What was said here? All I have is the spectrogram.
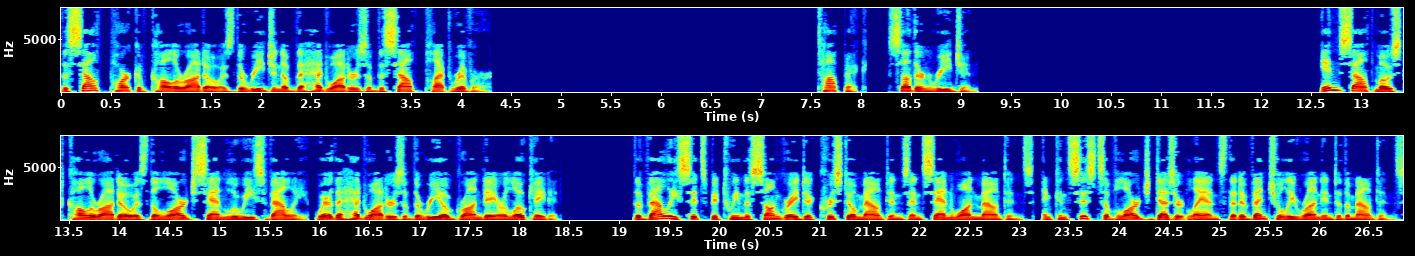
The South Park of Colorado is the region of the headwaters of the South Platte River. Southern region In southmost Colorado is the large San Luis Valley, where the headwaters of the Rio Grande are located. The valley sits between the Sangre de Cristo Mountains and San Juan Mountains, and consists of large desert lands that eventually run into the mountains.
